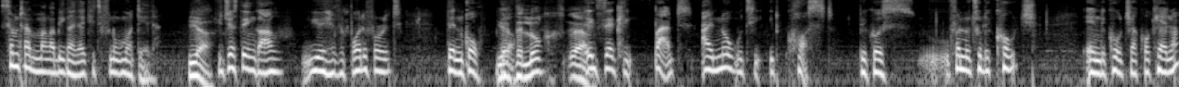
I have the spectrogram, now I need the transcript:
sometimes mangabe ingane yakhe ithi funa ukumodela Yeah. you just think oh you have a body for it then go. You have the look. Yeah. exactly. But i know ukuthi it cost because ufanele uthole coach and the coach yakhokhela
